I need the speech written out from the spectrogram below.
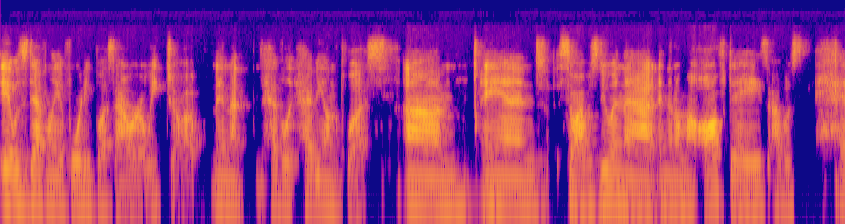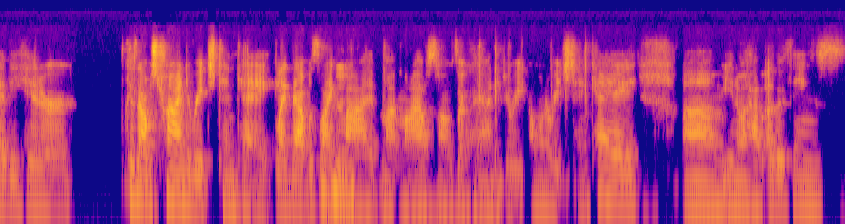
it was definitely a 40 plus hour a week job and heavily heavy on the plus. Um, and so I was doing that. And then on my off days, I was heavy hitter because I was trying to reach 10K. Like that was like mm-hmm. my, my milestone. I was like, okay, I need to reach, I want to reach 10K. Um, you know, I have other things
